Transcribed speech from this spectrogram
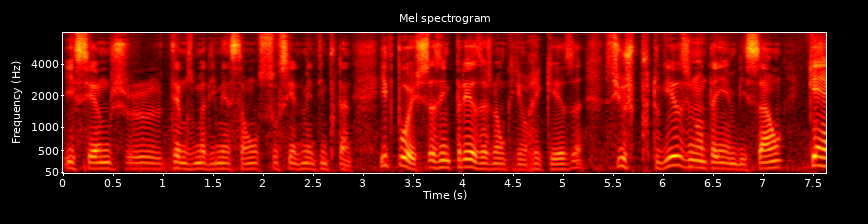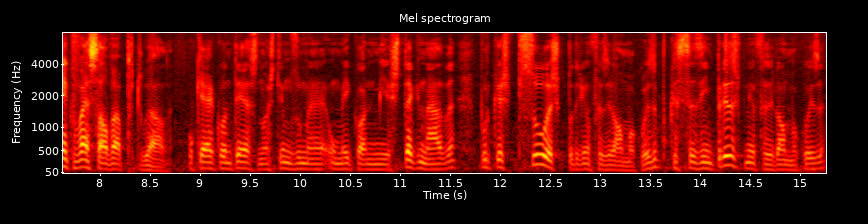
e sermos, eh, termos uma dimensão suficientemente importante. E depois, se as empresas não criam riqueza, se os portugueses não têm ambição, quem é que vai salvar Portugal? O que é que acontece? Nós temos uma, uma economia estagnada porque as pessoas que poderiam fazer alguma coisa, porque se as empresas poderiam fazer alguma coisa,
